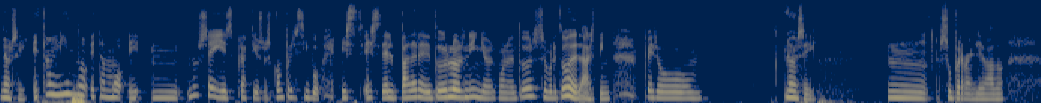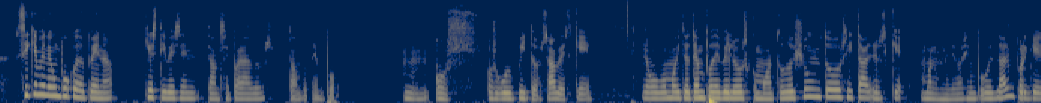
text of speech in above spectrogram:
Non sei, é tan lindo, é tan mo... Eh, mm, non sei, é gracioso, é comprensivo, es, es el padre de todos los niños, bueno, de todos, sobre todo de Dustin, pero... Non sei, mm, super ben levado. Sí que me deu un pouco de pena que estivesen tan separados tanto tempo. Mm, os, os grupitos, sabes? Que non hubo moito tempo de velos como a todos xuntos e tal. Es que, bueno, me deu así un pouco de tal porque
